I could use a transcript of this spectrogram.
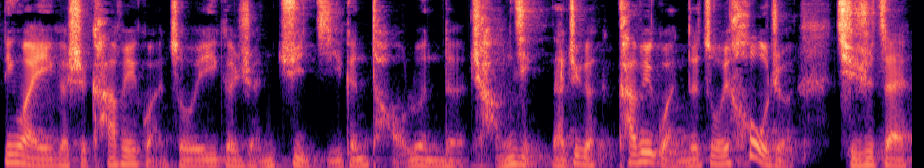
另外一个是咖啡馆作为一个人聚集跟讨论的场景，那这个咖啡馆的作为后者，其实在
